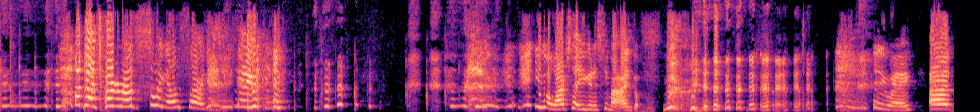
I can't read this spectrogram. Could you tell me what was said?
I'm not turning around swinging. I'm sorry. Anyway, you go watch that. You're gonna see my eyes go. anyway, um,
